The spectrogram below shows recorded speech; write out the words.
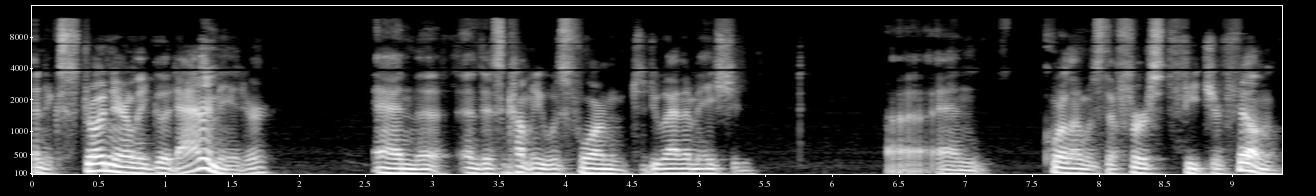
an extraordinarily good animator, and the and this company was formed to do animation. Uh, and Coraline was the first feature film,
